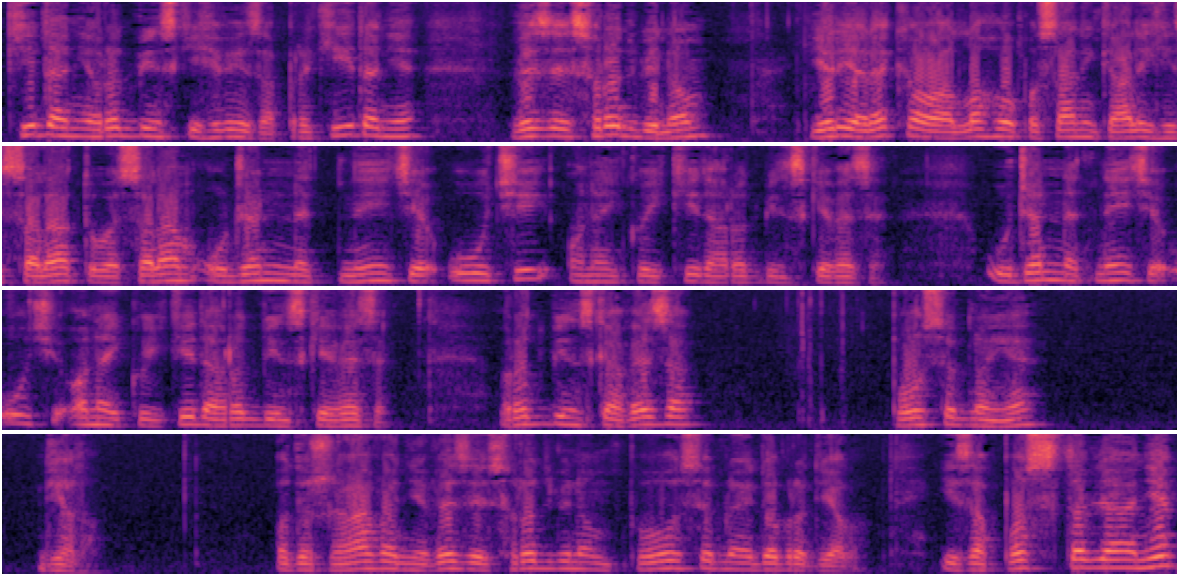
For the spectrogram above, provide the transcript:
Kidanje rodbinskih veza, prekidanje veze s rodbinom, jer je rekao Allahov poslanik alihi salatu wasalam, u džennet neće ući onaj koji kida rodbinske veze u džennet neće ući onaj koji kida rodbinske veze. Rodbinska veza posebno je dijelo. održavanje veze s rodbinom posebno je dobro djelo. I zapostavljanje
